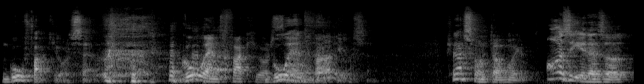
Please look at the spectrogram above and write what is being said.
go fuck yourself. Go and fuck yourself. Go and fuck yourself. És azt mondtam, hogy azért ez a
